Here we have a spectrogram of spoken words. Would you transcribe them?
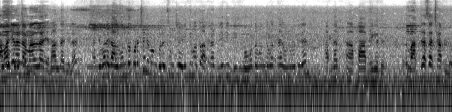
আমার জেলা না, মালদা জেলা। মালদা জেলার। একেবারে গালবন্ধ করেছেন এবং বলেছেন যে রীতিমতো আপনার যদি মমতা বন্দ্যোপাধ্যায় অনুমতি দেন আপনার পা ভেঙে দেবে। মাদ্রাসা ছাপলো।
